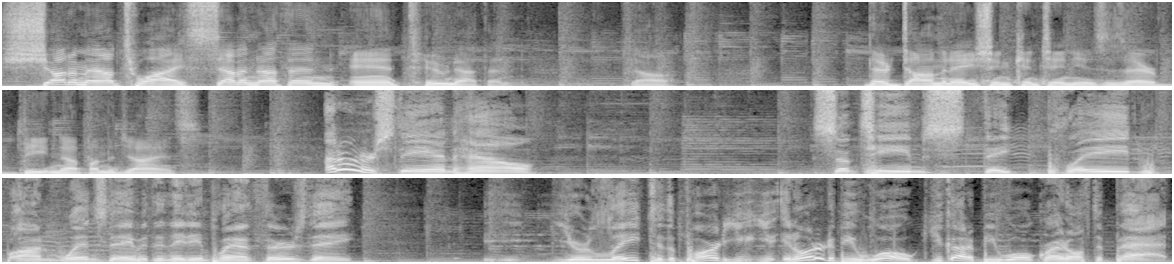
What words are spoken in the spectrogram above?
shut them out twice, seven nothing and two nothing. So their domination continues as they're beating up on the Giants. I don't understand how some teams they played on Wednesday, but then they didn't play on Thursday you're late to the party. You, you, in order to be woke, you got to be woke right off the bat.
